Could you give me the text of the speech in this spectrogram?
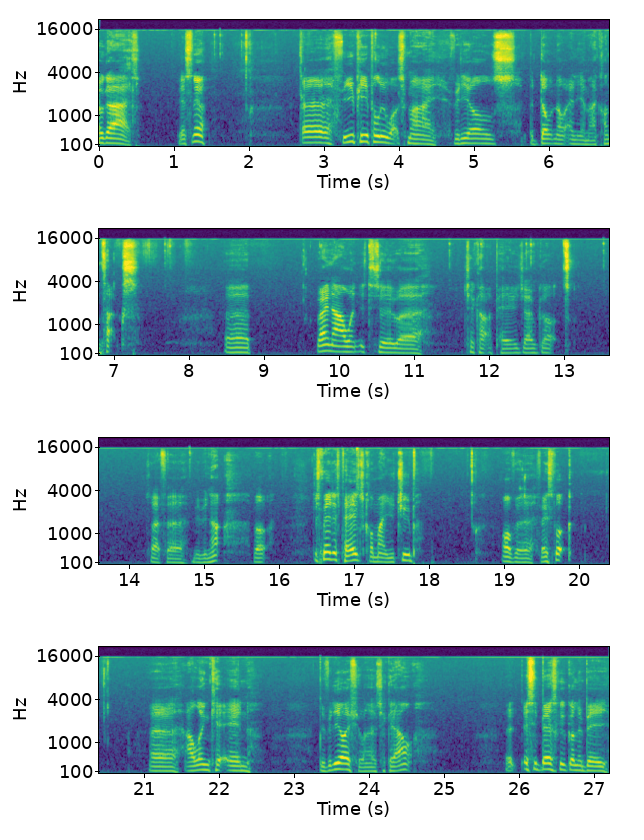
Yo guys, listen here. Uh, for you people who watch my videos but don't know any of my contacts, uh, right now I want you to uh, check out a page I've got. Sorry for moving that, but just made this page called my YouTube over Facebook. Uh, I'll link it in the video if you want to check it out. Uh, this is basically going to be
